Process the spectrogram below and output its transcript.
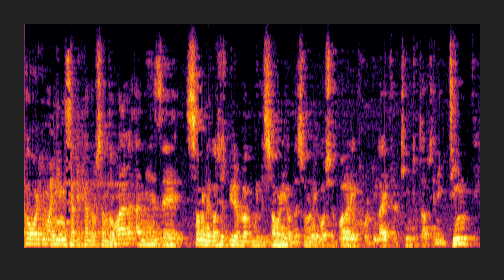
how are you? My name is Alejandro Sandoval, and this is the Solo Negocios video blog with the summary of the Solo Negocios bulletin for July 13, 2018.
